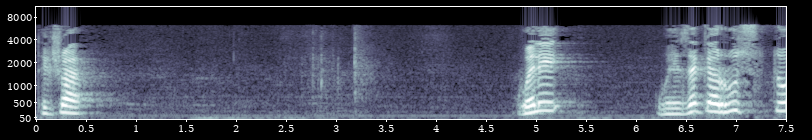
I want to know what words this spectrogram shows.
ٹھیک شو ولی وې ذکر رستو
